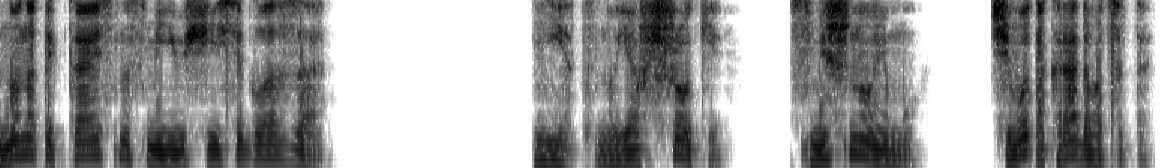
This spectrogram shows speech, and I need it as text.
но натыкаюсь на смеющиеся глаза. Нет, ну я в шоке. Смешно ему. Чего так радоваться-то?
